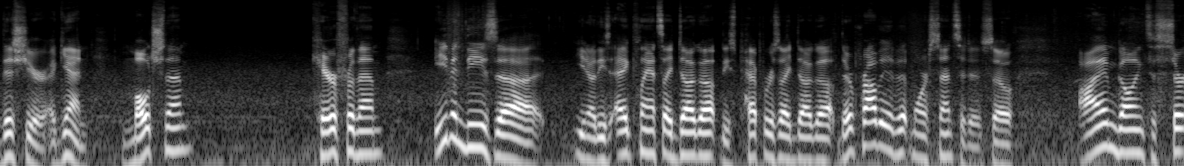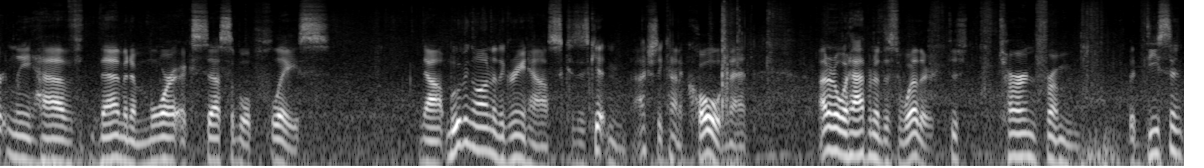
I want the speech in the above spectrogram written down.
this year. Again, mulch them, care for them. Even these, uh, you know, these eggplants I dug up, these peppers I dug up, they're probably a bit more sensitive. So I'm going to certainly have them in a more accessible place. Now, moving on to the greenhouse, because it's getting actually kind of cold, man. I don't know what happened to this weather. Just turned from a decent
